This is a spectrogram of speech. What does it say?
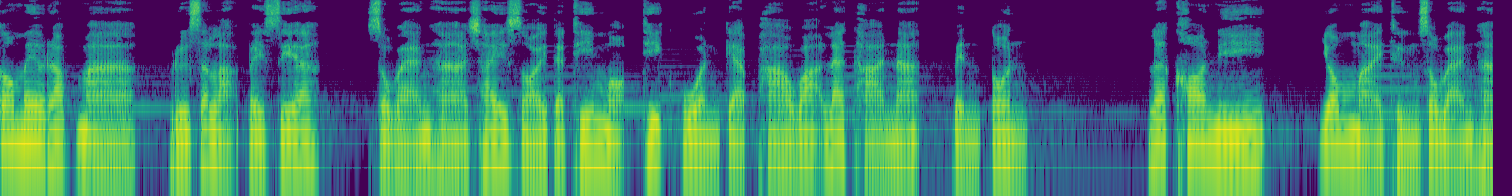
ก็ไม่รับมาหรือสละไปเสีย แสวงหาใช้สอยแต่ที่เหมาะที่ควรแก่ภาวะและฐานะเป็นต้น และข้อนี้ย่อมหมายถึงแสวงหา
